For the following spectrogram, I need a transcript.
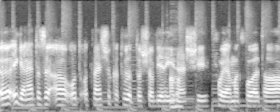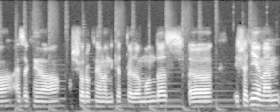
Ö, igen, hát az, a, ott, ott már sokkal tudatosabb ilyen írási Aha. folyamat volt a, ezeknél a, a soroknál, amiket például mondasz, ö, és hát nyilván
